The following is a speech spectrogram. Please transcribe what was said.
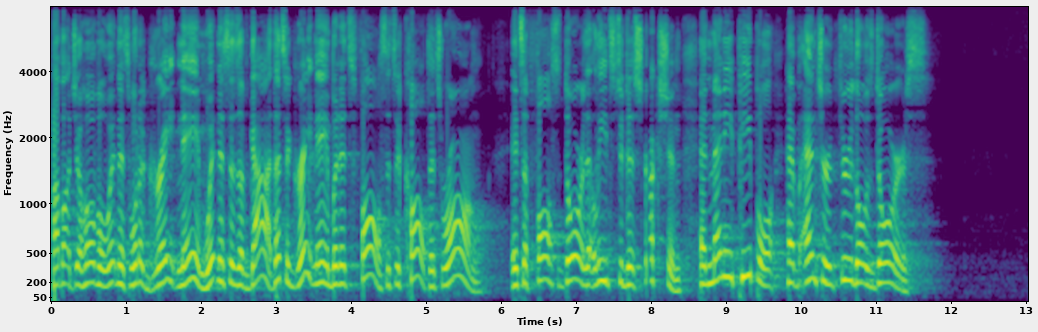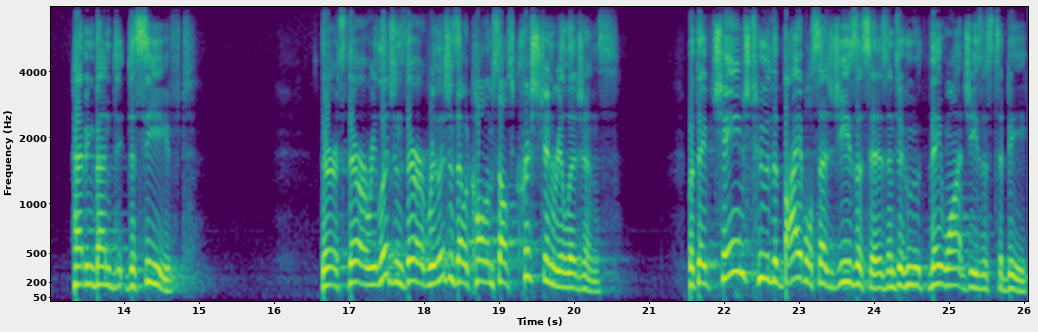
How about Jehovah Witness? What a great name, Witnesses of God. That's a great name, but it's false. It's a cult. It's wrong. It's a false door that leads to destruction. And many people have entered through those doors, having been de- deceived. There's, there are religions, there are religions that would call themselves Christian religions. But they've changed who the Bible says Jesus is into who they want Jesus to be.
